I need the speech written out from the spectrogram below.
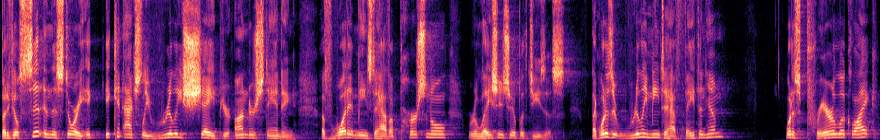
But if you'll sit in this story, it, it can actually really shape your understanding of what it means to have a personal relationship with Jesus. Like, what does it really mean to have faith in Him? What does prayer look like?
